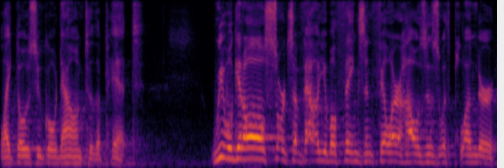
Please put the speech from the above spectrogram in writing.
like those who go down to the pit. We will get all sorts of valuable things and fill our houses with plunder.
